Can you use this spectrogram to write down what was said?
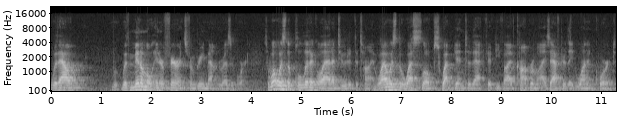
without, with minimal interference from Green Mountain Reservoir. So what was the political attitude at the time? Why was the West Slope swept into that 55 compromise after they'd won in court?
